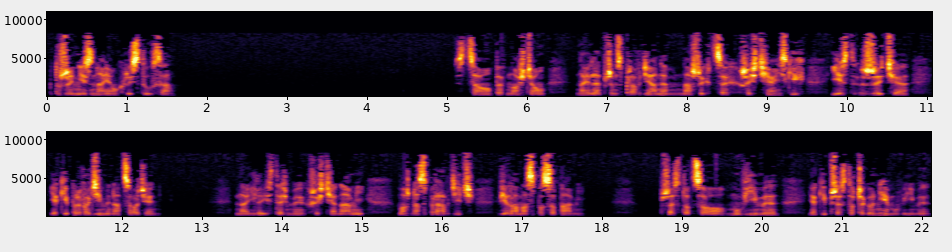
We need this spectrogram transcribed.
którzy nie znają Chrystusa? Z całą pewnością najlepszym sprawdzianem naszych cech chrześcijańskich jest życie, jakie prowadzimy na co dzień. Na ile jesteśmy chrześcijanami, można sprawdzić wieloma sposobami. Przez to, co mówimy, jak i przez to, czego nie mówimy.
